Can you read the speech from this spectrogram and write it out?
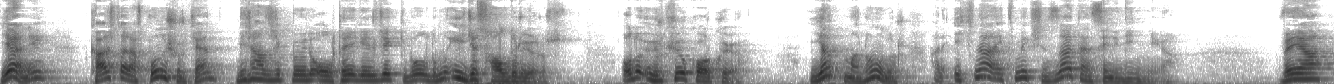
Yani karşı taraf konuşurken birazcık böyle oltaya gelecek gibi oldu mu iyice saldırıyoruz. O da ürküyor, korkuyor. Yapma ne olur. Hani ikna etmek için zaten seni dinliyor. Veya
